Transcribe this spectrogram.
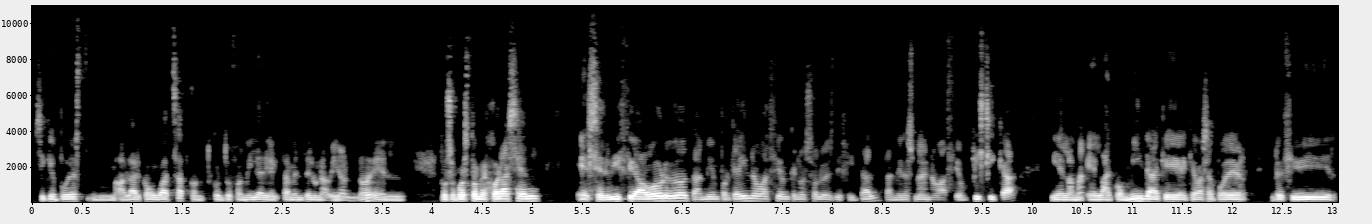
sí que puedes mm, hablar con WhatsApp con, tu familia directamente en un avión. ¿no? por supuesto, mejoras en el servicio a bordo también, porque hay innovación que no solo es digital, también es una innovación física y en la, en la comida que, que, vas a poder recibir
